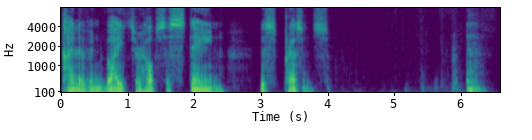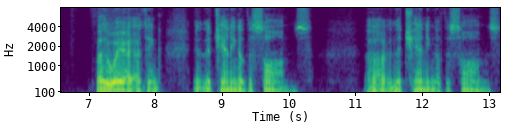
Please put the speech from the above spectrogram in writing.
kind of invites or helps sustain this presence. By the way, I, I, think in the chanting of the Psalms, uh, in the chanting of the Psalms,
